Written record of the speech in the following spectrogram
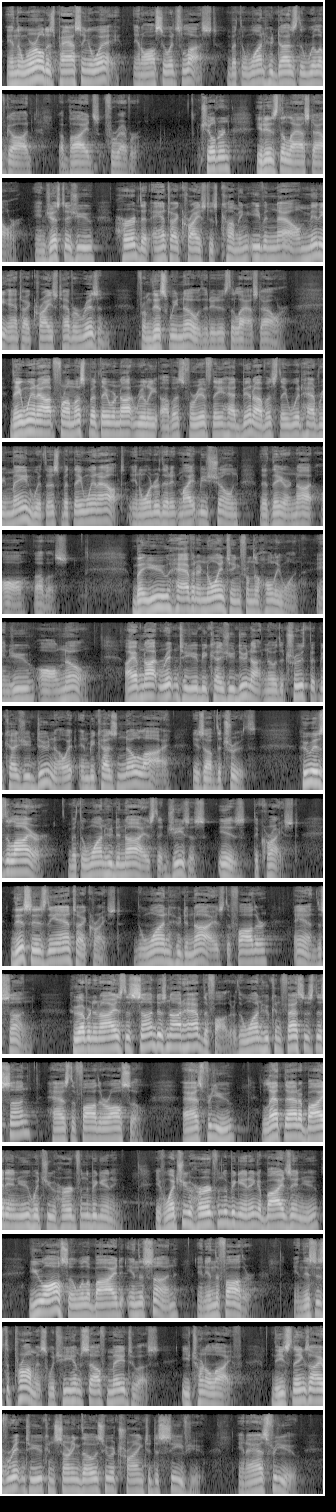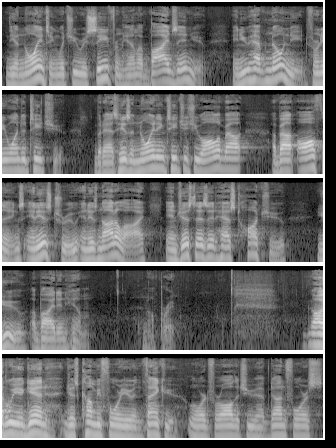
And the world is passing away, and also its lust, but the one who does the will of God abides forever. Children, it is the last hour. And just as you heard that Antichrist is coming, even now many Antichrists have arisen. From this we know that it is the last hour. They went out from us, but they were not really of us, for if they had been of us, they would have remained with us, but they went out, in order that it might be shown that they are not all of us. But you have an anointing from the Holy One, and you all know. I have not written to you because you do not know the truth, but because you do know it, and because no lie is of the truth. Who is the liar but the one who denies that Jesus is the Christ? This is the Antichrist, the one who denies the Father and the Son. Whoever denies the Son does not have the Father. The one who confesses the Son has the Father also. As for you, let that abide in you which you heard from the beginning. If what you heard from the beginning abides in you, you also will abide in the Son and in the Father. And this is the promise which He Himself made to us eternal life. These things I have written to you concerning those who are trying to deceive you. And as for you, the anointing which you receive from Him abides in you, and you have no need for anyone to teach you. But as His anointing teaches you all about, about all things, and is true, and is not a lie, and just as it has taught you, you abide in him. And I'll pray. God, we again just come before you and thank you, Lord, for all that you have done for us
